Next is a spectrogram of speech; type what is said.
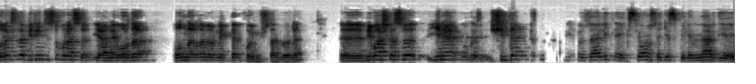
Dolayısıyla birincisi burası. Yani orada onlardan örnekler koymuşlar böyle. E, bir başkası yine şiddet özellikle eksi 18 filmler diye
